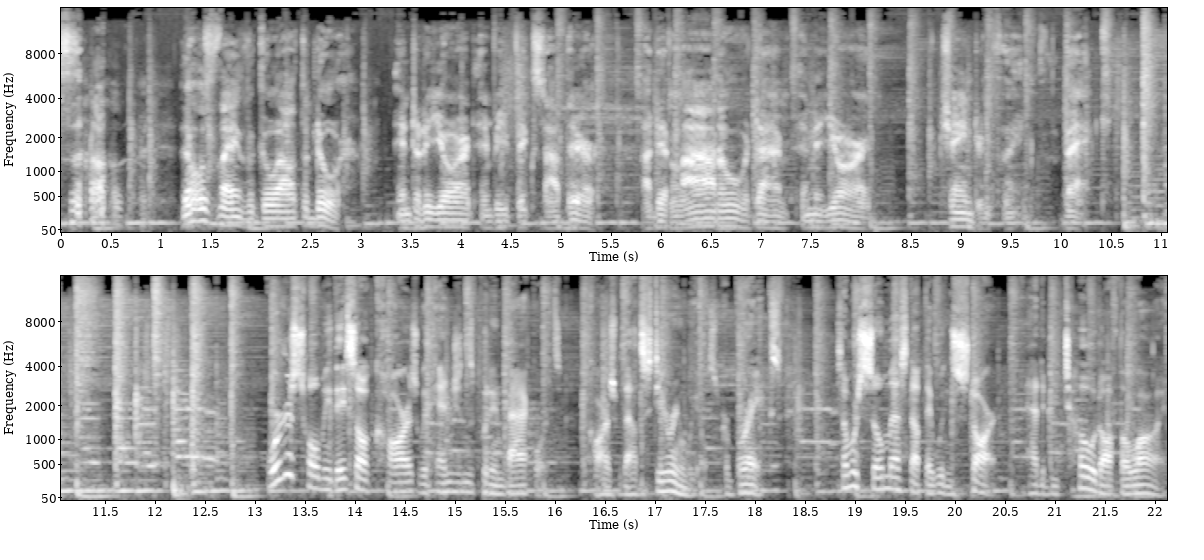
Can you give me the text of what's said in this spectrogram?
so those things would go out the door into the yard and be fixed out there. I did a lot of overtime in the yard, changing things back. Workers told me they saw cars with engines put in backwards, cars without steering wheels or brakes. Some were so messed up they wouldn't start, and had to be towed off the line.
